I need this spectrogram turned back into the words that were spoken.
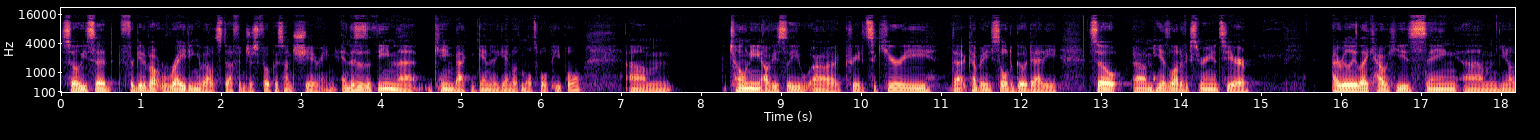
So he said, forget about writing about stuff and just focus on sharing. And this is a theme that came back again and again with multiple people. Um, Tony obviously uh, created Sucuri. That company sold to GoDaddy. So um, he has a lot of experience here. I really like how he's saying, um, you know,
